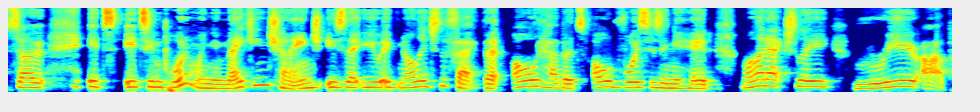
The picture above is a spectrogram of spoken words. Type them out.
So it's it's important when you're making change is that you acknowledge the fact that old habits, old voices in your head might actually rear up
